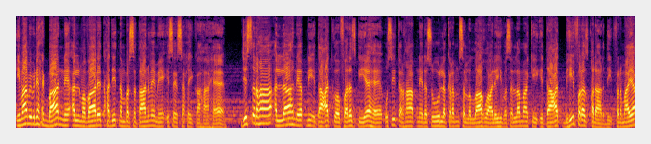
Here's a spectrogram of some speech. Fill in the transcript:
امام ابن حبان نے الموارد حدیث نمبر 97 میں اسے صحیح کہا ہے جس طرح اللہ نے اپنی اطاعت کو فرض کیا ہے اسی طرح اپنے رسول اکرم صلی اللہ علیہ وسلم کی اطاعت بھی فرض قرار دی۔ فرمایا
